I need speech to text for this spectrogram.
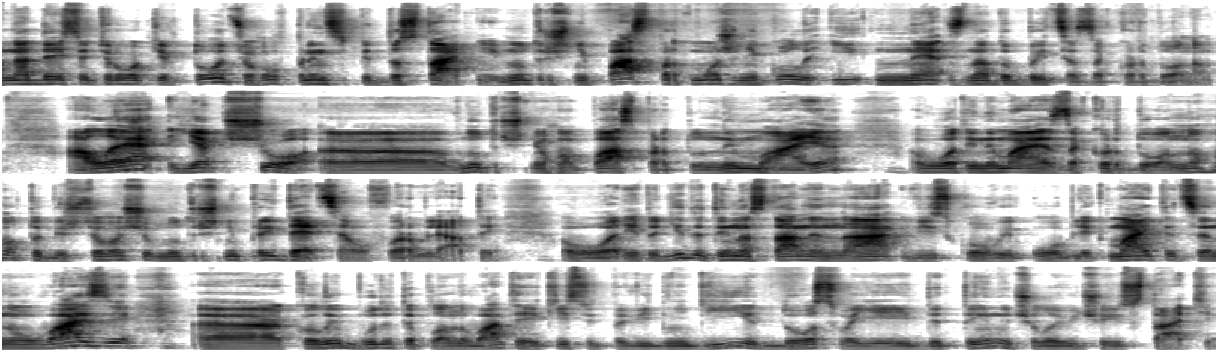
на 10 років, то цього в принципі достатньо. І внутрішній паспорт може ніколи і не знадобиться за кордоном. Але якщо е, внутрішнього паспорту немає, от, і немає закордонного, то більш всього, що внутрішній прийдеться оформляти. От, і тоді дитина стане на військовий облік. Майте це на увазі, е, коли будете планувати якісь відповідні дії до своєї дитини чоловічої статі.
